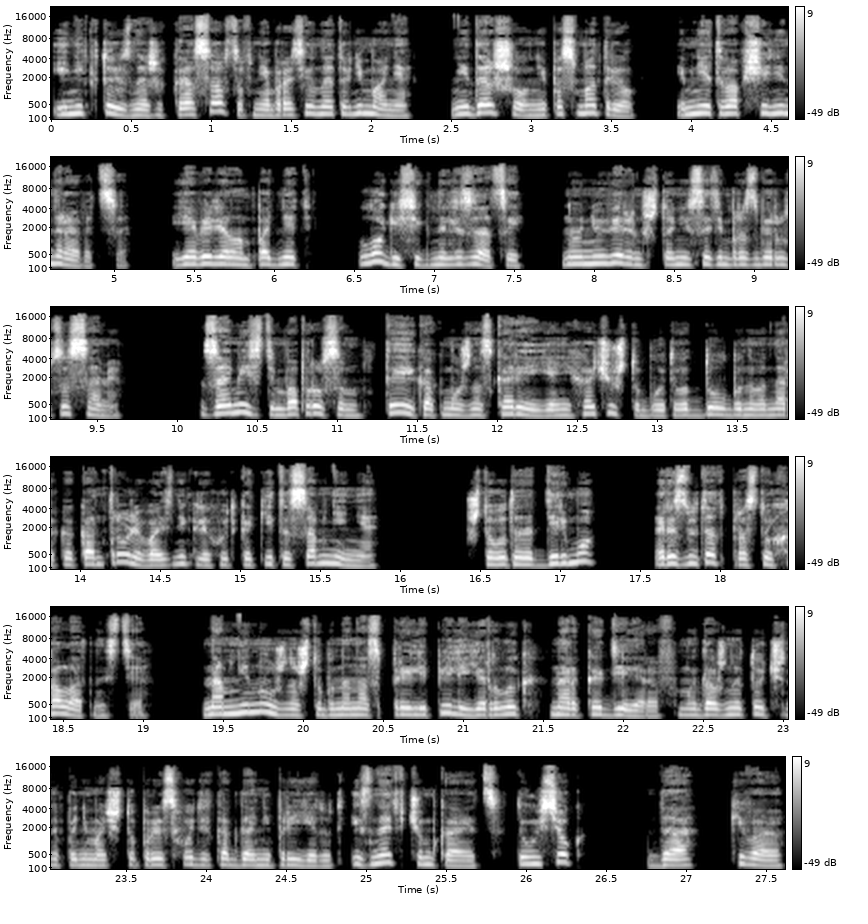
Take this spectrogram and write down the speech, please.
И никто из наших красавцев не обратил на это внимания, не дошел, не посмотрел. И мне это вообще не нравится. Я велел им поднять логи сигнализаций, но не уверен, что они с этим разберутся сами. Займись этим вопросом ты как можно скорее. Я не хочу, чтобы у этого долбанного наркоконтроля возникли хоть какие-то сомнения. Что вот это дерьмо — результат простой халатности. Нам не нужно, чтобы на нас прилепили ярлык наркодилеров. Мы должны точно понимать, что происходит, когда они приедут, и знать, в чем каяться. Ты усек? Да, киваю.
